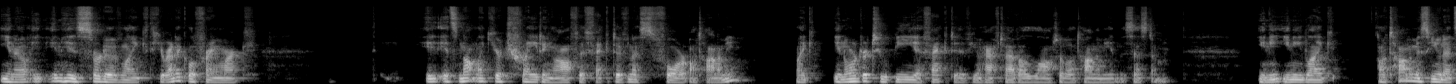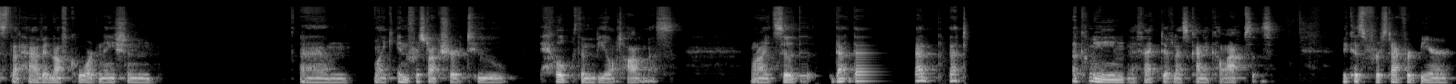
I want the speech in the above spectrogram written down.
you know, in, in, his sort of like theoretical framework, it, it's not like you're trading off effectiveness for autonomy. Like, in order to be effective, you have to have a lot of autonomy in the system. You need, you need like autonomous units that have enough coordination, um, like infrastructure to help them be autonomous right? So that that that that clean effectiveness kind of collapses because for Stafford Beer,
